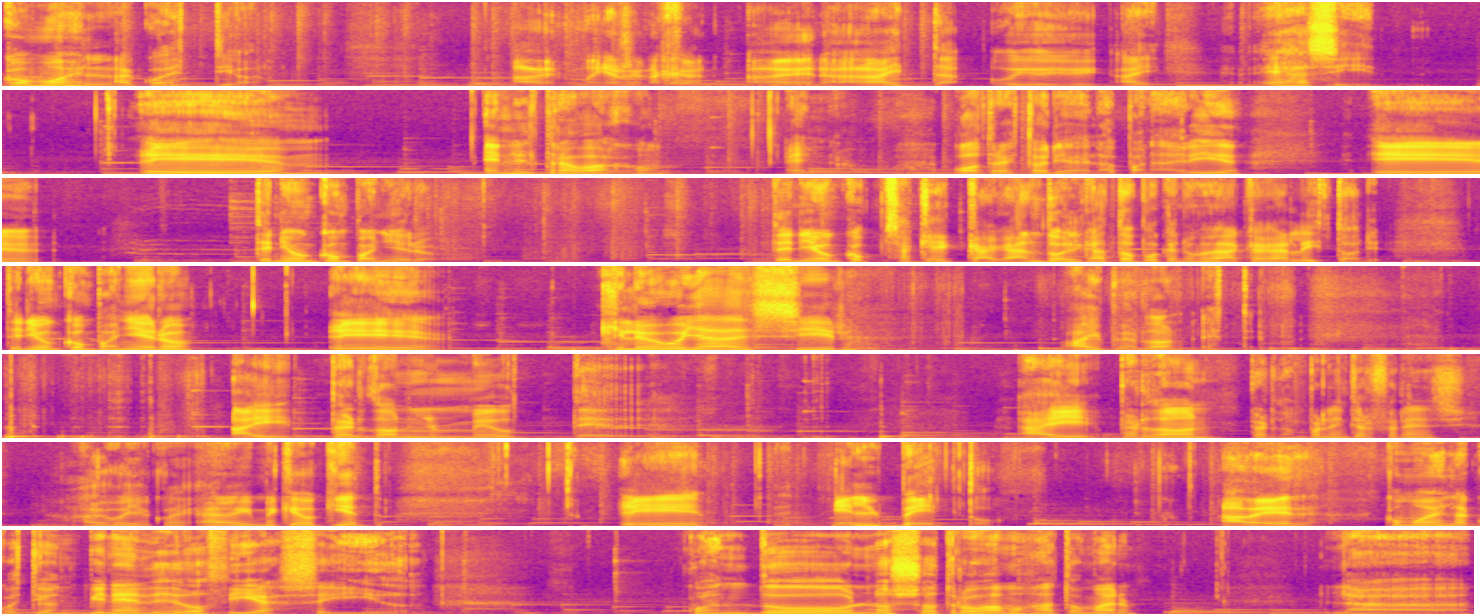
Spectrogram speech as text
¿Cómo es la cuestión? A ver, voy a relajar. A ver, ahí está. Uy, uy, uy. Ahí. Es así. Eh, en el trabajo, en otra historia de la panadería, tenía un compañero tenía un... Saqué cagando el gato porque no me va a cagar la historia. Tenía un compañero eh, que le voy a decir... Ay, perdón. Este... Ay, perdónenme ustedes. Ahí, perdón, perdón por la interferencia. Ahí, voy a, ahí me quedo quieto. Eh, el veto. A ver, ¿cómo es la cuestión? Viene de dos días seguidos. Cuando nosotros vamos a tomar la,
